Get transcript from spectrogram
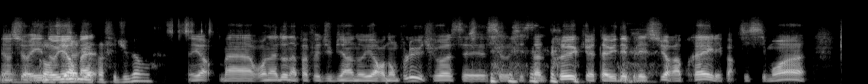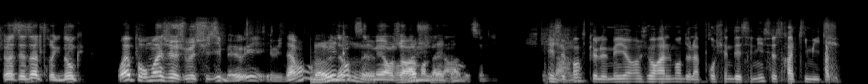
Bien sûr. Et Neuer, bah, n'a pas fait du bien. D'ailleurs, bah, Ronaldo n'a pas fait du bien à Neuer non plus, tu vois. C'est aussi ça le truc. Tu as eu des blessures après, il est parti six mois. Tu vois, c'est ça le truc. Donc, Ouais, pour moi, je, je, me suis dit, mais oui, évidemment. Bah oui, c'est le meilleur joueur allemand de la dernière décennie. Et je pense que le meilleur joueur allemand de la prochaine décennie, ce sera Kimmich.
